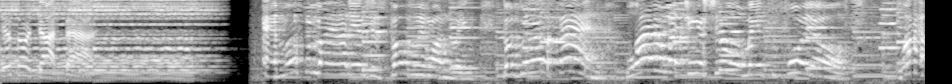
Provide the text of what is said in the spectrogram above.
this or that badge. And most of my audience is probably wondering, but we're not a fan! Why are you watching a show made for four-year-olds? Wow,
